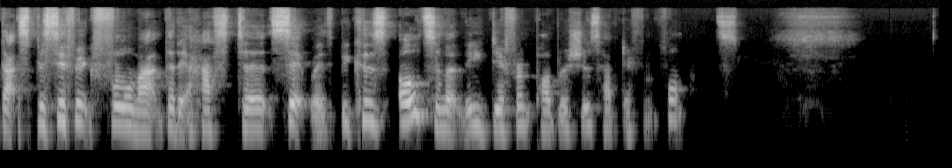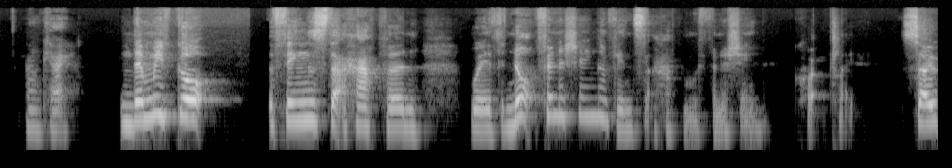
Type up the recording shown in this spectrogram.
that specific format that it has to sit with because ultimately different publishers have different formats. Okay. And then we've got things that happen with not finishing and things that happen with finishing quickly. So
